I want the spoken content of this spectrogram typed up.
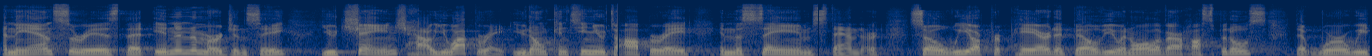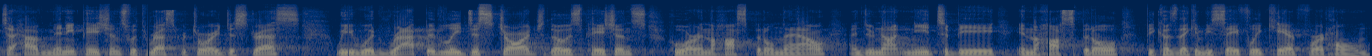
And the answer is that in an emergency, you change how you operate. You don't continue to operate in the same standard. So we are prepared at Bellevue and all of our hospitals that were we to have many patients with respiratory distress, we would rapidly discharge those patients who are in the hospital now and do not need to be in the hospital because they can be safely cared for at home.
